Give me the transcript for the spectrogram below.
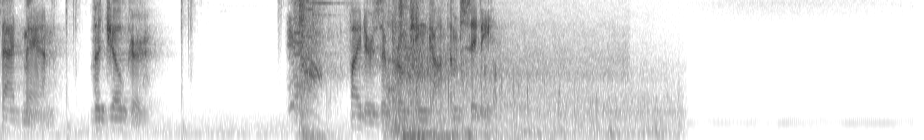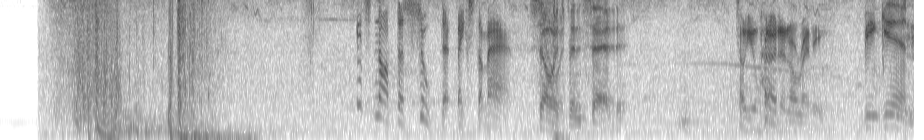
Batman, the Joker. Fighters approaching Gotham City. It's not the suit that makes the man. So it's been said. So you've heard it already. Begin.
